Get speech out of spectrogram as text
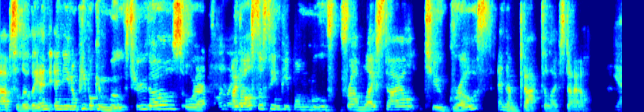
absolutely. And, and, you know, people can move through those or Absolutely. I've yeah. also seen people move from lifestyle to growth and then back to lifestyle. yeah.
